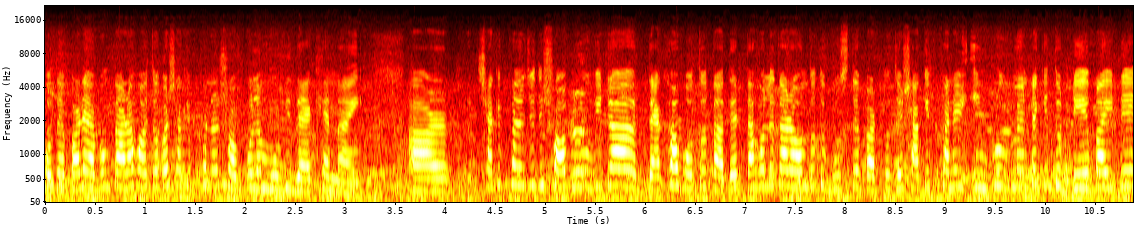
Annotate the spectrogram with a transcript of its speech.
হতে পারে এবং তারা হয়তো বা শাকিব খানের সবগুলো মুভি দেখে নাই। আর শাকিব খানের যদি সব মুভিটা দেখা হতো তাদের তাহলে তারা অন্তত বুঝতে পারতো যে শাকিব খানের ইমপ্রুভমেন্টটা কিন্তু ডে বাই ডে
